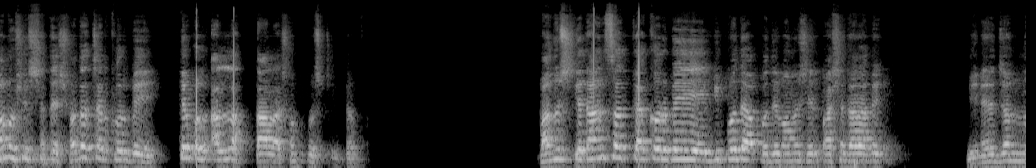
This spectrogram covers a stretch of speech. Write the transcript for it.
মানুষের সাথে সদাচার করবে কেবল আল্লাহ তালা সন্তুষ্টির জন্য মানুষকে দান সৎকার করবে বিপদে আপদে মানুষের পাশে দাঁড়াবে দিনের জন্য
